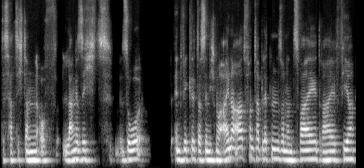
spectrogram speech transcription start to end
das hat sich dann auf lange Sicht so entwickelt, dass sie nicht nur eine Art von Tabletten, sondern zwei, drei, vier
